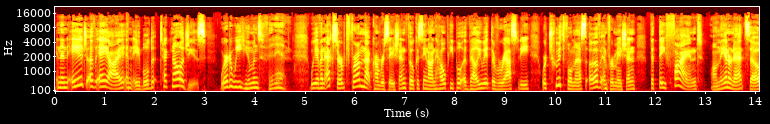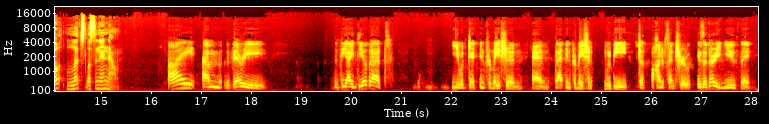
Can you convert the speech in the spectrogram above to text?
in an age of AI enabled technologies. Where do we humans fit in? We have an excerpt from that conversation focusing on how people evaluate the veracity or truthfulness of information that they find on the internet. So let's listen in now. I am very. The idea that you would get information and that information would be just 100% true is a very new thing.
